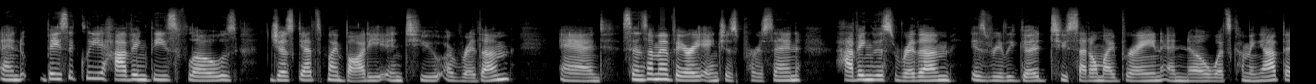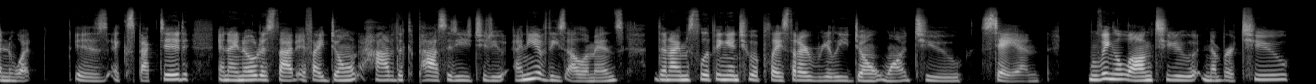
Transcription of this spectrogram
And basically, having these flows just gets my body into a rhythm and since I'm a very anxious person, having this rhythm is really good to settle my brain and know what's coming up and what is expected. And I notice that if I don't have the capacity to do any of these elements, then I'm slipping into a place that I really don't want to stay in. Moving along to number two,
